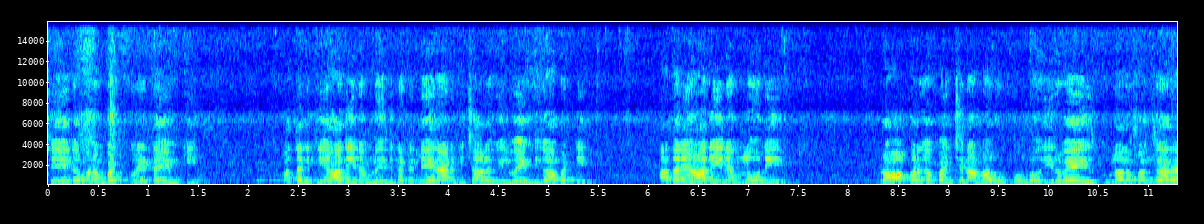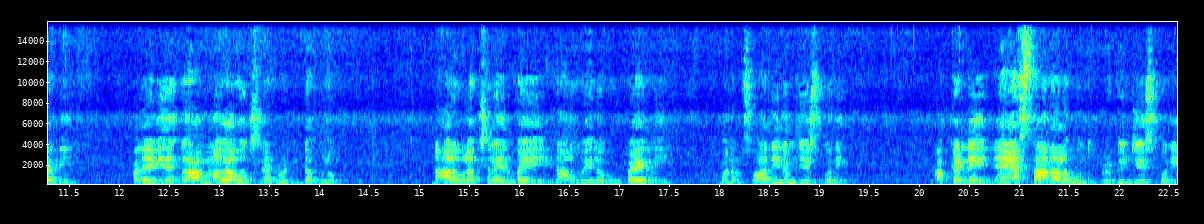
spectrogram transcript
చేయగా మనం పట్టుకునే టైంకి అతనికి ఆధీనంలో ఎందుకంటే నేరానికి చాలా విలువైంది కాబట్టి అతని ఆధీనంలోని ప్రాపర్గా పంచనామా రూపంలో ఇరవై ఐదు తులాల బంగారాన్ని అదేవిధంగా అమ్మగా వచ్చినటువంటి డబ్బులు నాలుగు లక్షల ఎనభై నాలుగు వేల రూపాయల్ని మనం స్వాధీనం చేసుకొని అక్కడనే న్యాయస్థానాల ముందు ప్రొడ్యూస్ చేసుకొని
